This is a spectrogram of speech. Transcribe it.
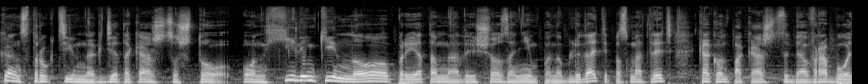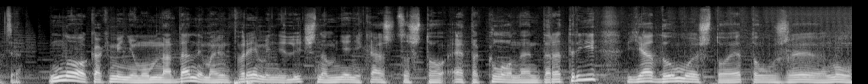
Конструктивно где-то кажется, что он хиленький, но при этом надо еще за ним понаблюдать и посмотреть, как он покажет себя в работе. Но, как минимум, на данный момент времени лично мне не кажется, что это клон Ender 3. Я думаю, что это уже, ну,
